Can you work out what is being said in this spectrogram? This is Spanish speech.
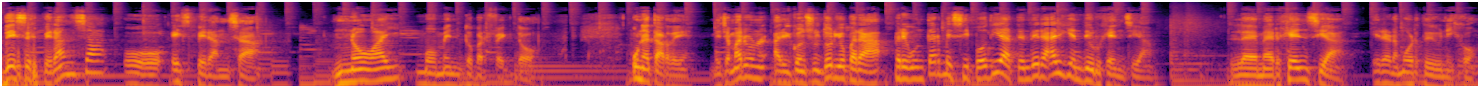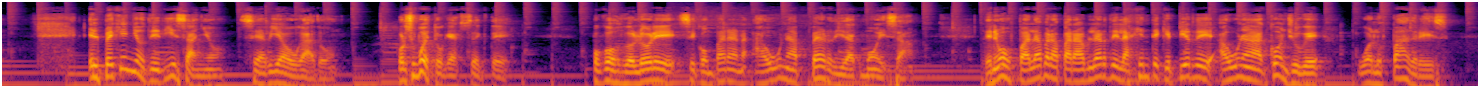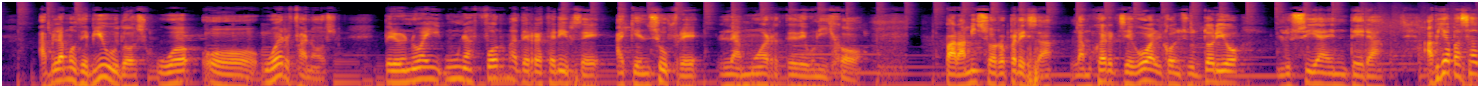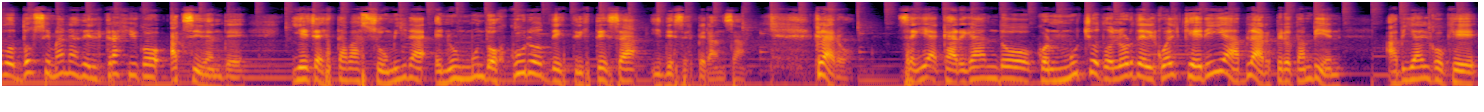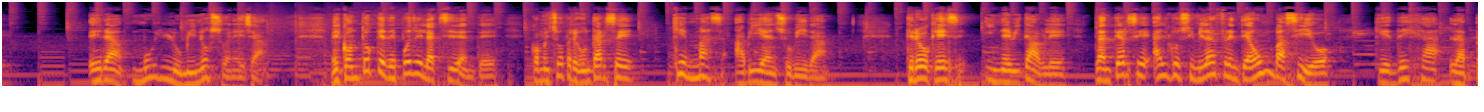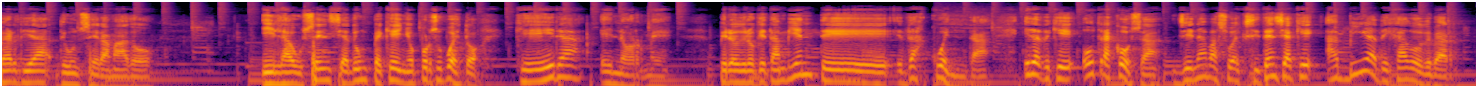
¿Desesperanza o esperanza? No hay momento perfecto. Una tarde me llamaron al consultorio para preguntarme si podía atender a alguien de urgencia. La emergencia era la muerte de un hijo. El pequeño de 10 años se había ahogado. Por supuesto que acepté. Pocos dolores se comparan a una pérdida como esa. Tenemos palabra para hablar de la gente que pierde a una cónyuge o a los padres Hablamos de viudos o huérfanos, pero no hay una forma de referirse a quien sufre la muerte de un hijo. Para mi sorpresa, la mujer llegó al consultorio lucía entera. Había pasado dos semanas del trágico accidente y ella estaba sumida en un mundo oscuro de tristeza y desesperanza. Claro, seguía cargando con mucho dolor del cual quería hablar, pero también había algo que era muy luminoso en ella. Me contó que después del accidente comenzó a preguntarse qué más había en su vida. Creo que es inevitable plantearse algo similar frente a un vacío que deja la pérdida de un ser amado. Y la ausencia de un pequeño, por supuesto, que era enorme. Pero de lo que también te das cuenta era de que otra cosa llenaba su existencia que había dejado de ver.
